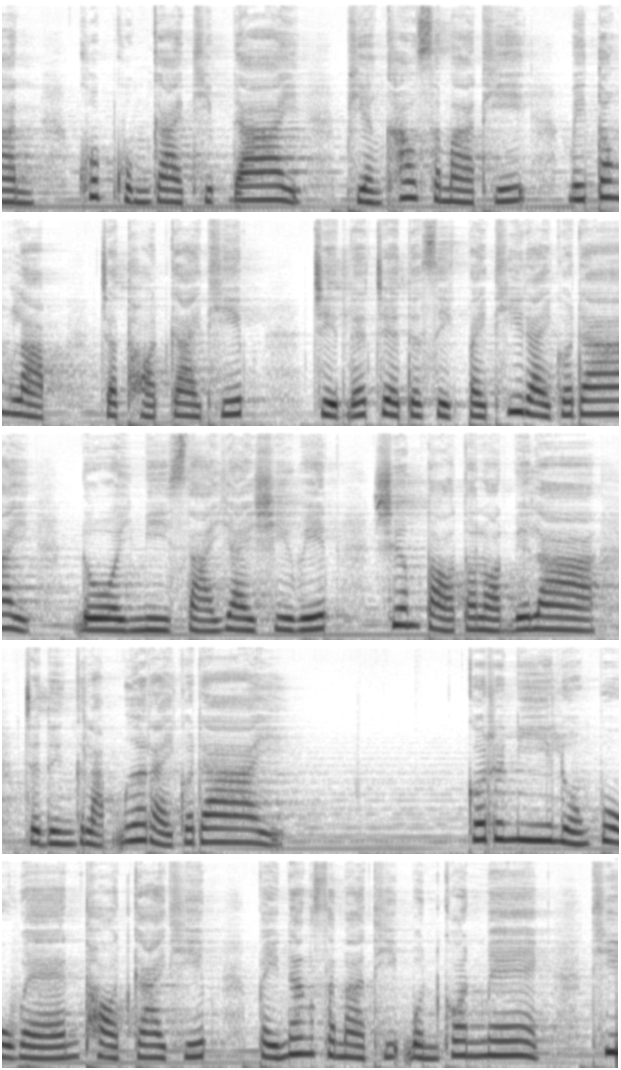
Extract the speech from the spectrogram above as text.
าณ ควบคุมกายทิพย์ได้ เพียงเข้าสมาธิไม่ต้องหลับจะถอดกายทิพย์จิตและเจตสิกไปที่ใดก็ได้ โดยมีสายใยชีวิต เชื่อมต่อตลอดเวลา จะดึงกลับเมื่อไหร่ก็ได้ กรณีหลวงปู่แหวนถอดกายทิพย์ไปนั่งสมาธิบนก้อนเมฆที่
